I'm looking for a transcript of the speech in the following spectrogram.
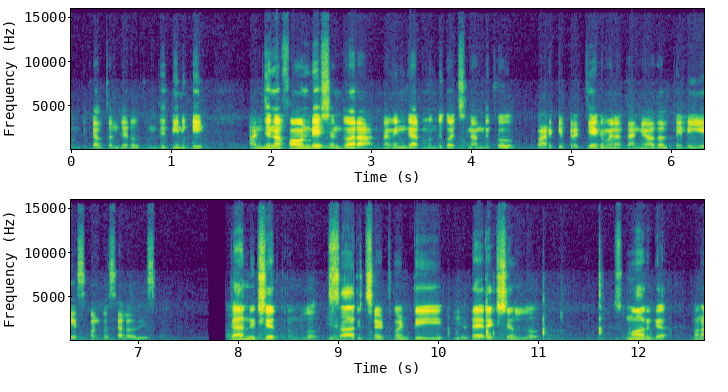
ముందుకెళ్తాం జరుగుతుంది. దీనికి అంజనా ఫౌండేషన్ ద్వారా నవీన్ గారు ముందుకు వచ్చినందుకు వారికి ప్రత్యేకమైన ధన్యవాదాలు తెలియజేసుకుంటూ సెలవు తీసుకుంటాం గాంధీ క్షేత్రంలో సార్ ఇచ్చినటువంటి డైరెక్షన్లో సుమారుగా మన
